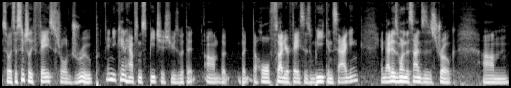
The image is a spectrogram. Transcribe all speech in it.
So it's essentially facial droop, and you can have some speech issues with it. Um, but but the whole side of your face is weak and sagging, and that is one of the signs of a stroke. Um,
